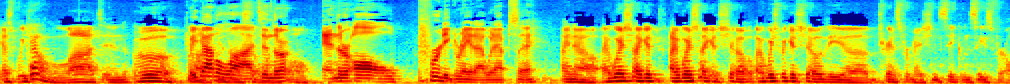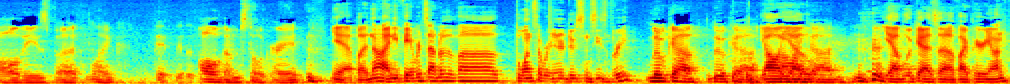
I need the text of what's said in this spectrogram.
Yes, we got a lot in. Oh, we got a lot, so and they're and they're all pretty great. I would have to say. I know. I wish I could. I wish I could show. I wish we could show the uh, transformation sequences for all of these, but like, it, all of them still great. Yeah, but no. Any favorites out of uh, the ones that were introduced in season three? Luka. Luka. Oh, oh yeah. God. yeah, Luka as uh, Viperion.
